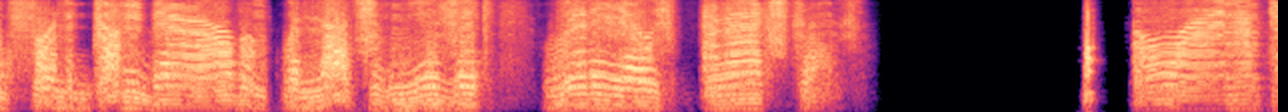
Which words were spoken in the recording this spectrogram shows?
on the Gummy Bear album with lots of music, videos, and extras. Alright,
